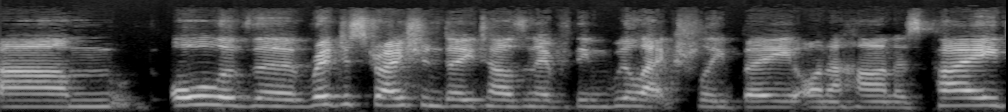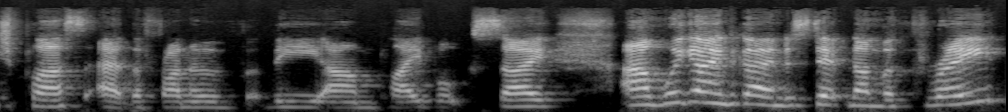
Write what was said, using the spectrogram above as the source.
um, all of the registration details and everything will actually be on Ahana's page, plus at the front of the um, playbook. So um, we're going to go into step number three.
